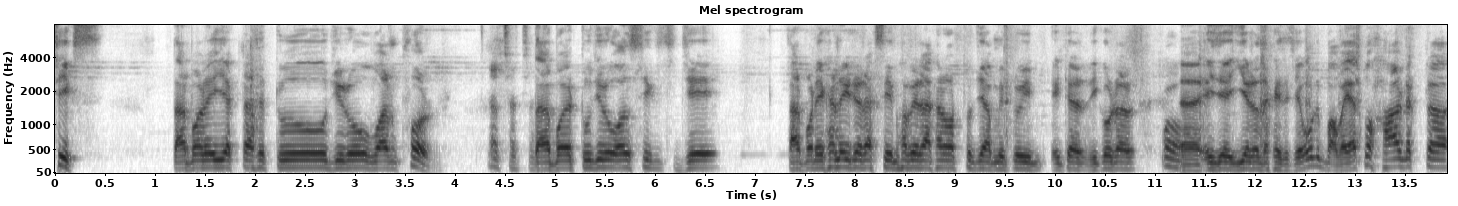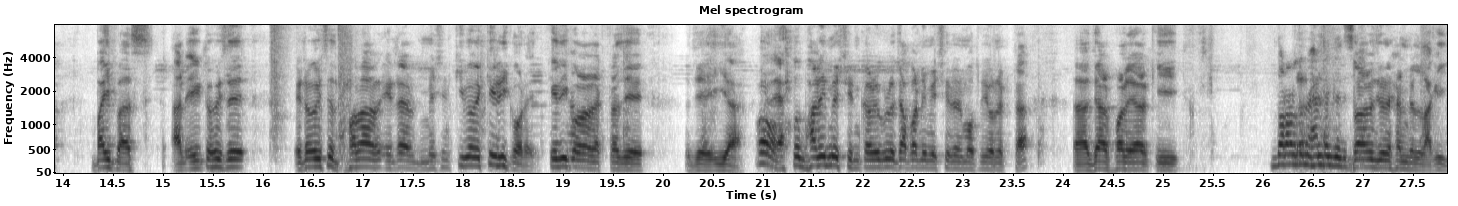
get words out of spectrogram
সিক্স। তারপরে এই একটা আছে টু জিরো ওয়ান ফোর। আচ্ছা আচ্ছা। তারপরে two zero one six J তারপরে এখানে এটা রাখছে এভাবে রাখার অর্থ যে আমি একটু এই- এইটার রেকর্ডার এই যে ইয়েটা দেখাইতে চাই ওর বাবা এত হার্ড একটা বাইপাস আর এইটা হয়েছে এটা হয়েছে ধরার এটা মেশিন কীভাবে ক্যারি করে? ক্যারি করার একটা যে যে ইয়া। এত ভারী মেশিন কারণ এগুলো জাপানি মেশিনের মতোই অনেকটা। যার ফলে আর কি ধরার জন্য হ্যান্ডেল দিয়ে জন্য হ্যান্ডেল লাগেই।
